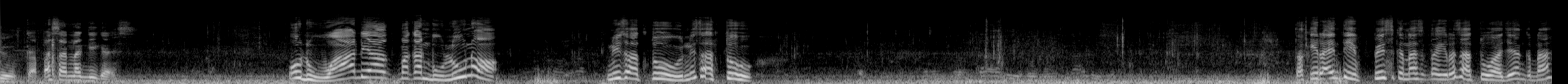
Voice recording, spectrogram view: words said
Tuh, kapasan lagi guys. Oh dua dia makan bulu no. Ini satu, ini satu. Tak kirain tipis, kena tak kira satu aja yang kena.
